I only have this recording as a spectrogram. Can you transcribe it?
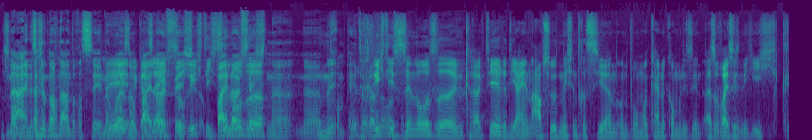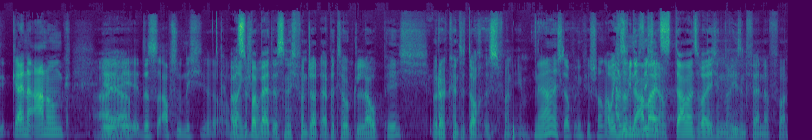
Das Nein, es gibt noch eine andere Szene, Nee, wo er so ganz ehrlich, beiläufig, so richtig beiläufig sinnlose- eine, eine Nee, Trompete oder richtig sowas. sinnlose Charaktere, die einen absolut nicht interessieren und wo man keine Comedy sehen. Also weiß ich nicht. Ich keine Ahnung. Ah, äh, ja. Das ist absolut nicht. Äh, Aber Superbad ist nicht von Judd Apatow, glaube ich. Oder könnte doch, ist von ihm. Ja, ich glaube irgendwie schon. Aber ich also bin mir nicht damals, sicher. damals war ich ein Riesenfan davon.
